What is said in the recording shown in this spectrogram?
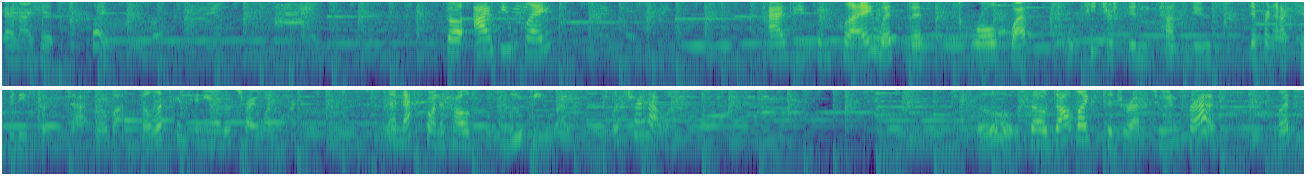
and I hit play. So as you play, as you can play with this scroll quests, it will teach your students how to do different activities with that robot. So let's continue, let's try one more. The next one is called Loopy Lights. Let's try that one. Oh, so Dot likes to dress to impress. Let's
